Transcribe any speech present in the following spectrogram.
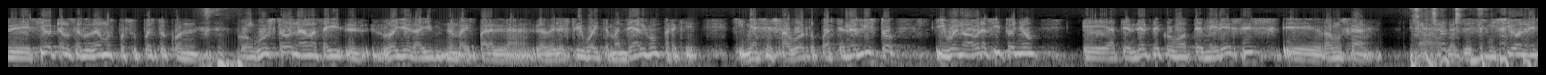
eh, sí, ahorita los saludamos, por supuesto, con, con gusto. Nada más ahí, eh, Roger, ahí es para la, la, del estribo, ahí te mandé algo para que, si me haces favor, lo puedas tener listo. Y bueno, ahora sí, Toño, eh, atenderte como te mereces. Eh, vamos a, a las definiciones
